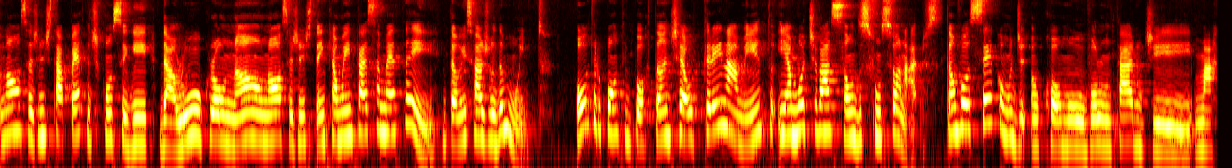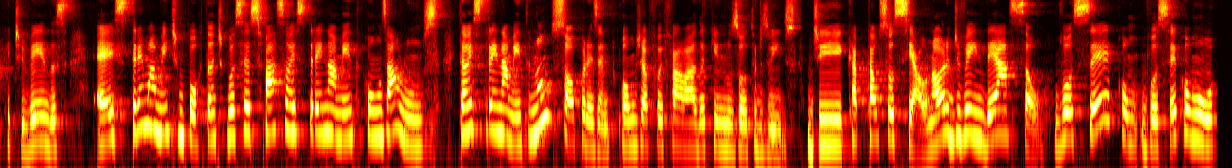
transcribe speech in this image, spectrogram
nossa, a gente está perto de conseguir dar lucro ou não, nossa, a gente tem que aumentar essa meta aí. Então isso ajuda muito. Outro ponto importante é o treinamento e a motivação dos funcionários. Então você, como, como voluntário de marketing e vendas, é extremamente importante que vocês façam esse treinamento com os alunos. Então esse treinamento não só, por exemplo, como já foi falado aqui nos outros vídeos, de capital social, na hora de vender a ação. Você, como, você, como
